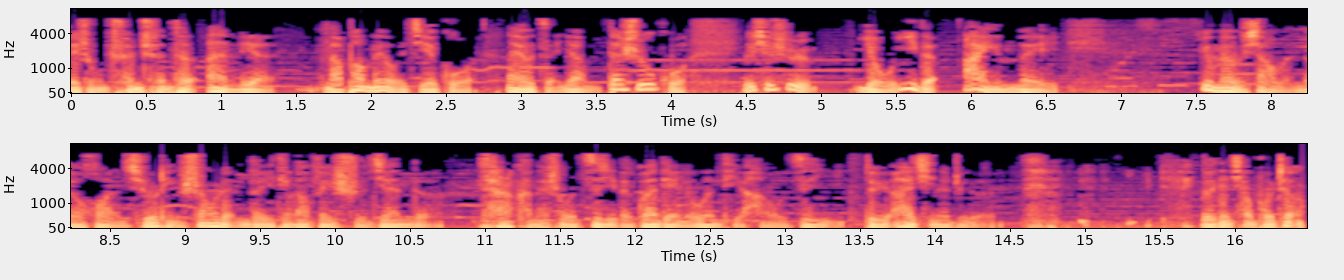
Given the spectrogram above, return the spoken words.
那种纯纯的暗恋。哪怕没有结果，那又怎样？但是如果，尤其是有意的暧昧，又没有下文的话，其实挺伤人的，也挺浪费时间的。当然，可能是我自己的观点有问题哈，我自己对于爱情的这个 有点强迫症。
